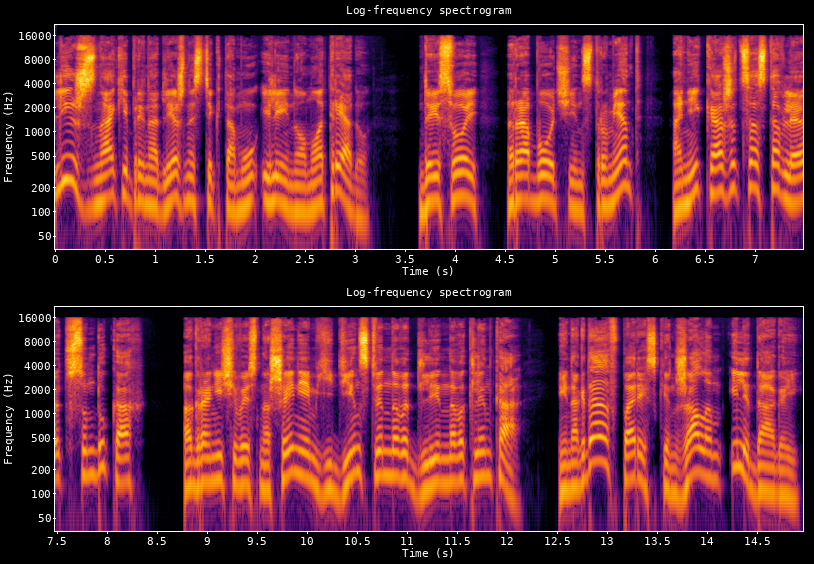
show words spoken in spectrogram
лишь знаки принадлежности к тому или иному отряду. Да и свой рабочий инструмент они, кажется, оставляют в сундуках, ограничиваясь ношением единственного длинного клинка, иногда в паре с кинжалом или дагой.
